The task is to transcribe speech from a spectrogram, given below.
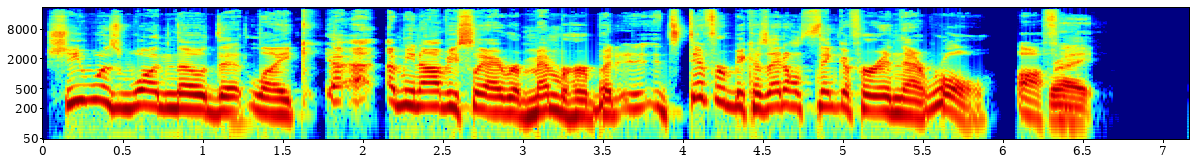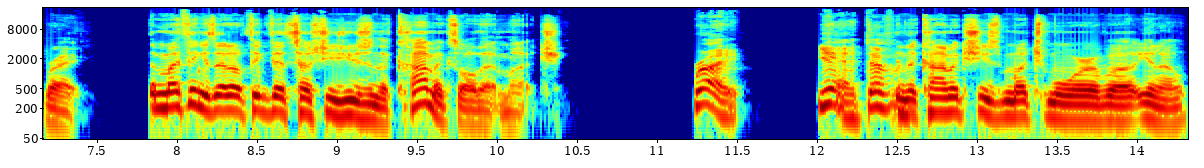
she was one though that like i, I mean obviously i remember her but it's different because i don't think of her in that role often Right, right. Then my thing is, I don't think that's how she's using the comics all that much. right yeah definitely in the comics she's much more of a you know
